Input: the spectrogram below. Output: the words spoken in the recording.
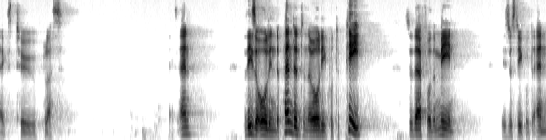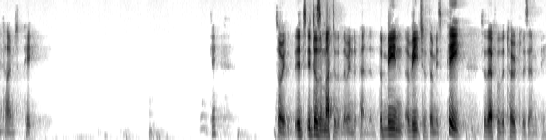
x2 plus xn. These are all independent and they're all equal to p, so therefore the mean is just equal to n times p. Okay? Sorry, it, it doesn't matter that they're independent. The mean of each of them is p, so therefore the total is np.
